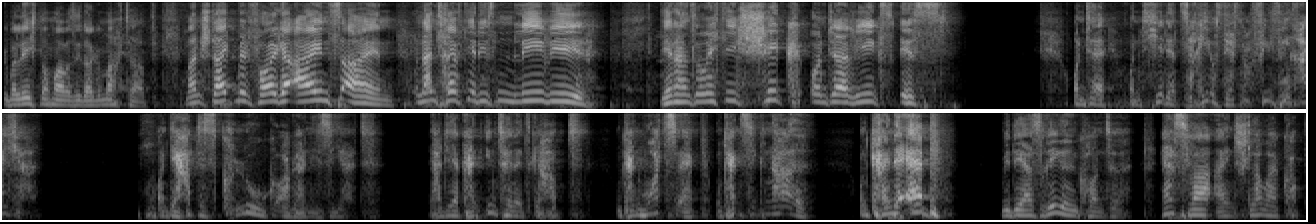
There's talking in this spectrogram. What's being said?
Überlegt nochmal, was ihr da gemacht habt. Man steigt mit Folge 1 ein und dann trefft ihr diesen Levi der dann so richtig schick unterwegs ist. Und, äh, und hier der Zachäus, der ist noch viel, viel reicher. Und der hat es klug organisiert. Der hatte ja kein Internet gehabt und kein WhatsApp und kein Signal und keine App, mit der er es regeln konnte. Das war ein schlauer Kopf.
